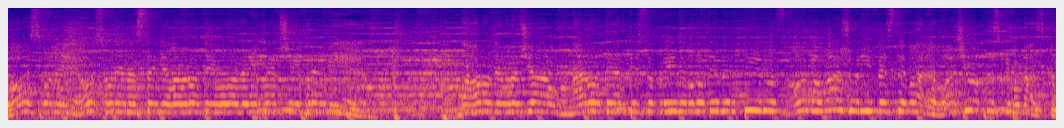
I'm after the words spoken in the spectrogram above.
Ось вони, ось вони на сцені лауреати і володарі першої премії. Нагороди вручав народний артист України Володимир Пірус, голова журі фестивалю. Ваші оплески, будь ласка.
